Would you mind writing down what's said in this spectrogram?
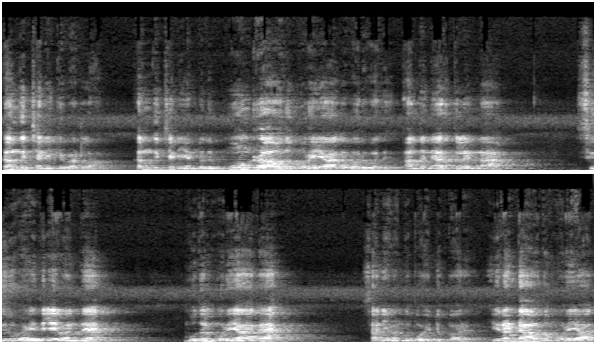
கங்குச்சனிக்கு வரலாம். கங்குச்சனி என்பது மூன்றாவது முறையாக வருவது. அந்த நேரத்தில் என்ன? சிறு வயதிலே வந்து முதல் முறையாக சனி வந்து போயிட்டு இரண்டாவது முறையாக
